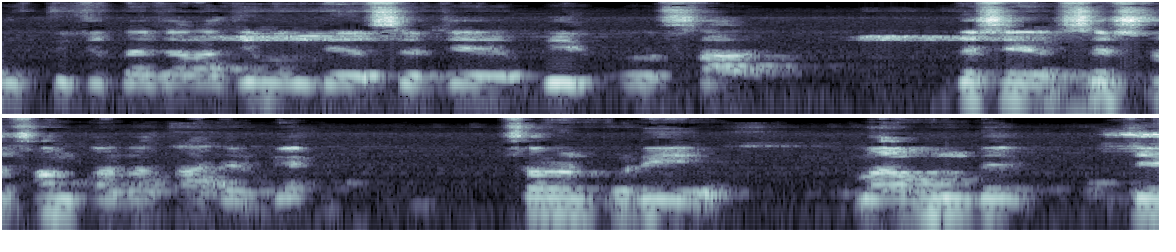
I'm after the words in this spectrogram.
মুক্তিযোদ্ধা যারা জীবন দিয়েছে, যে বীর পুরুষরা দেশের শ্রেষ্ঠ সন্তানরা তাদেরকে স্মরণ করি। মা বোনদের যে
